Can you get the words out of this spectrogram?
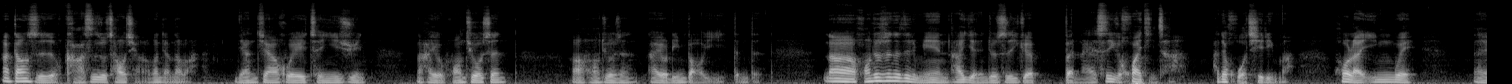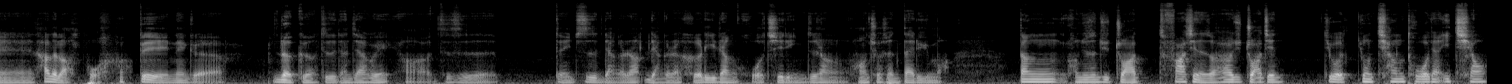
那当时卡司就超强了，刚讲到嘛，梁家辉、陈奕迅，那还有黄秋生啊，黄秋生还有林保怡等等。那黄秋生在这里面，他演的就是一个本来是一个坏警察，他叫火麒麟嘛。后来因为，呃，他的老婆被那个乐哥，就是梁家辉啊，就是等于就是两个让两个人合力让火麒麟，就让黄秋生戴绿帽。当黄秋生去抓发现的时候，他要去抓奸，结果用枪托这样一敲，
